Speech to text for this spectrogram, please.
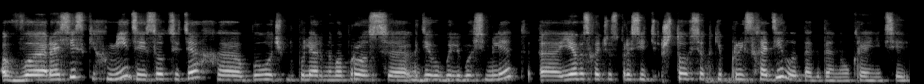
В российских медиа и соцсетях э, был очень популярный вопрос, э, где вы были 8 лет. Э, я вас хочу спросить, что все-таки происходило тогда на Украине все,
